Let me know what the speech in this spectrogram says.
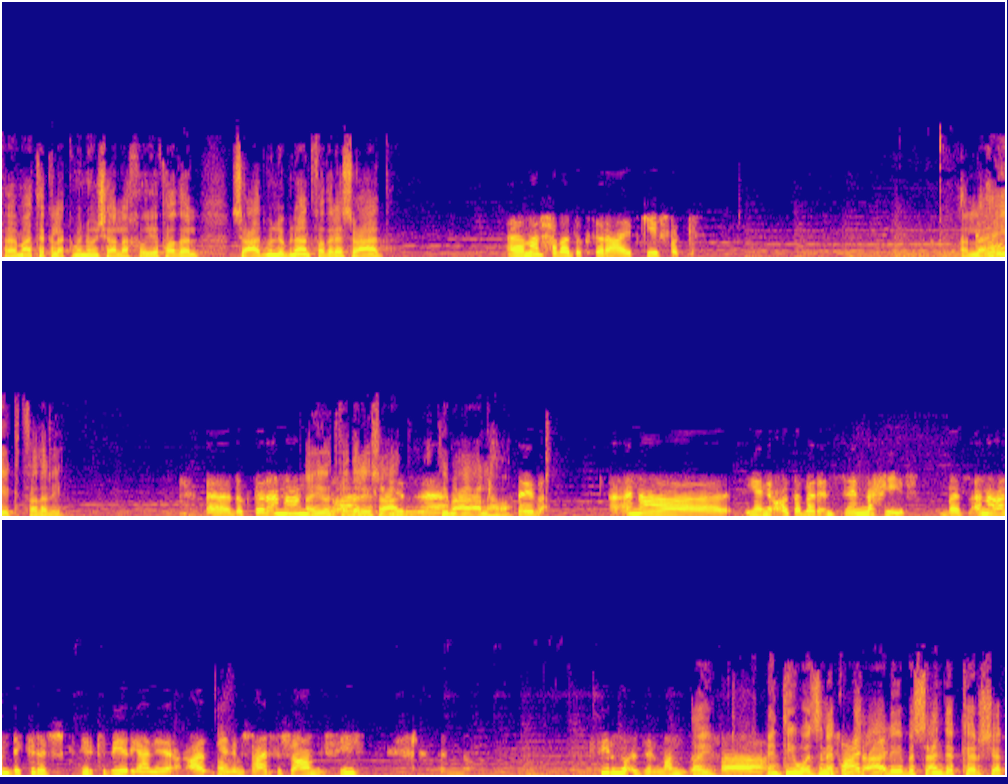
فما تقلق منه إن شاء الله أخوي فضل. سعاد من لبنان تفضل يا سعاد. آه مرحبا دكتور عايد كيفك؟ الله؟ يحييك تفضلي آه دكتور أنا عندي أيوه سؤال تفضل يا كثير- انت معي على الهواء طيب أنا يعني أعتبر إنسان نحيف بس أنا عندي كرش كثير كبير يعني ع- يعني مش عارفة شو أعمل فيه إنه كثير مؤذي المنظر طيب. ف... انت وزنك مش مش. عالي بس عندك كرشك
